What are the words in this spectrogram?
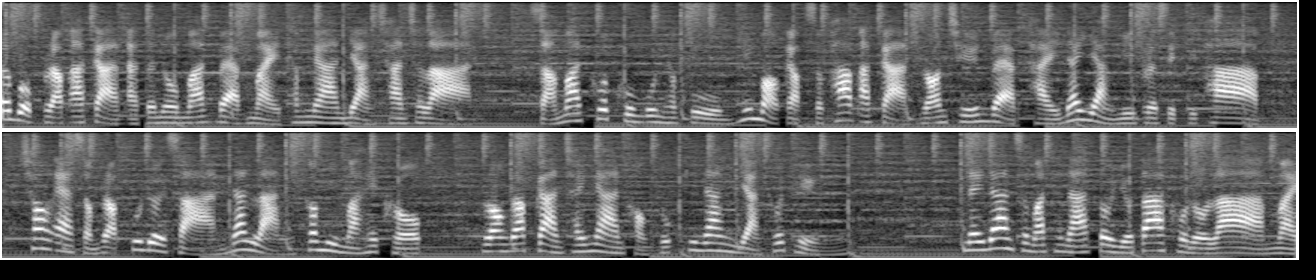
ระบบปรับอากาศอัตโนมัติแบบใหม่ทำงานอย่างชาญฉลาด สามารถควบคุมอุณหภูมิให้เหมาะกับสภาพอากาศร้อนชื้นแบบไทยได้อย่างมีประสิทธิภาพ ช่องแอร์สำหรับผู้โดยสารด้านหลังก็มีมาให้ครบ รองรับการใช้งานของทุกที่นั่งอย่างทั่วถึง ในด้านสมรรถนะโตโยต้าโคโรล่าใหม่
